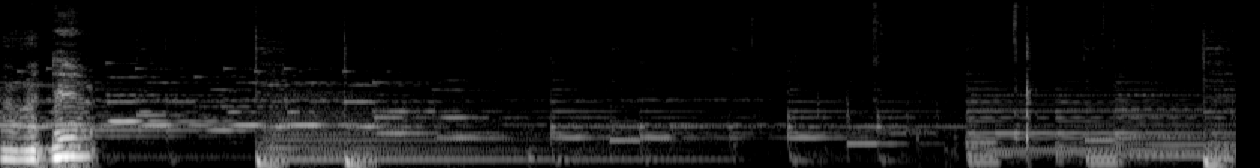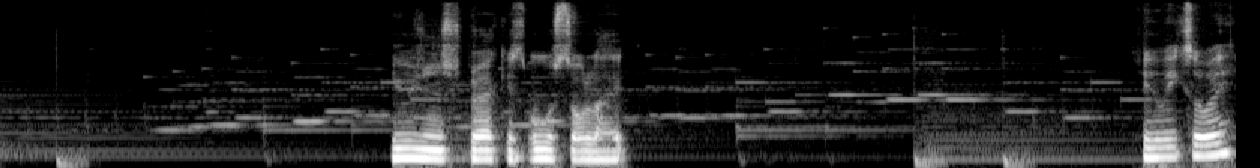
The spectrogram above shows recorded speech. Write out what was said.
Right there. Fusion Strike is also like two weeks away.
